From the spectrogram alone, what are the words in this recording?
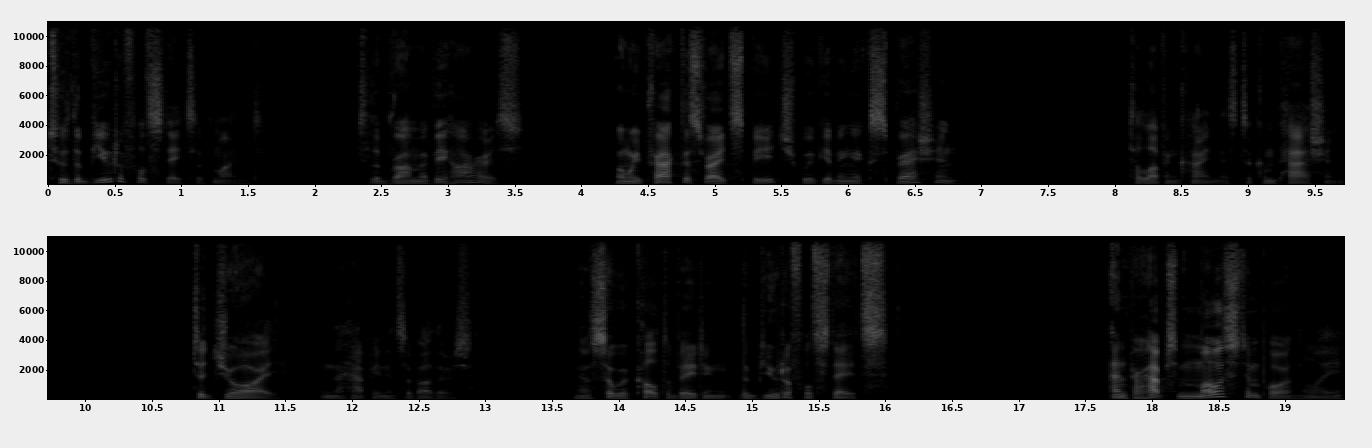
to the beautiful states of mind, to the Brahma Viharas. When we practice right speech, we're giving expression to loving kindness, to compassion, to joy in the happiness of others. You know, so we're cultivating the beautiful states. And perhaps most importantly,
